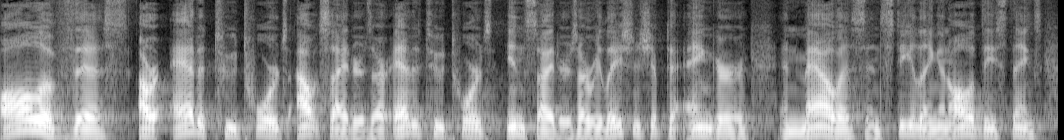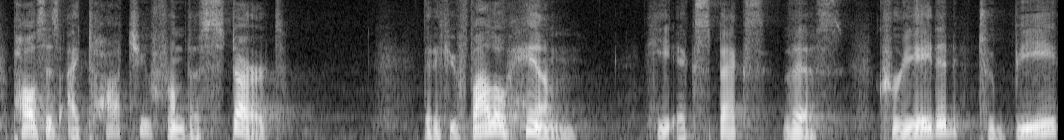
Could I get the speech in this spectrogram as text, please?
All of this, our attitude towards outsiders, our attitude towards insiders, our relationship to anger and malice and stealing and all of these things, Paul says, I taught you from the start that if you follow him, he expects this. Created to be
